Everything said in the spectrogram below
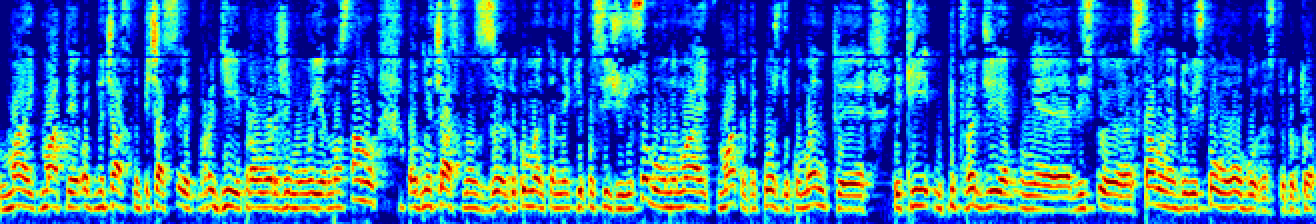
мають мати одночасно під час дії правового режиму воєнного стану, одночасно з документами, які посвідчують особу, вони мають мати також документ, е, який підтверджує е, е, ставлення до військового обов'язку, тобто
